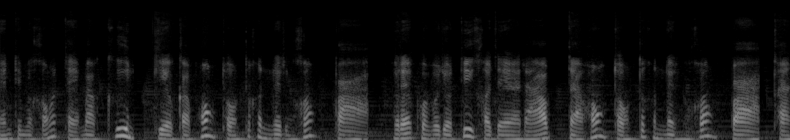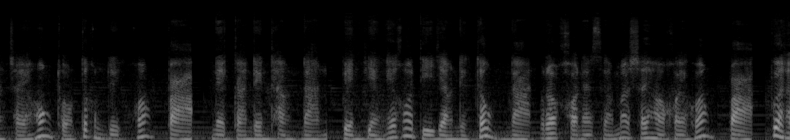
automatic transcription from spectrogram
นั้นจะมีความมั่นใจมากขึ้น เกี่ยวกับห้องโถงต้นกำเนิดของห้องป่า และผลประโยชน์ที่เขาจะได้รับ จากห้องโถงต้นกำเนิดของห้องป่า การใช้ห้องโถงต้นกำเนิดของห้องป่า ในการเดินทางนั้นเป็นเพียงแค่ข้อดีอย่างหนึ่งเท่านั้นเพราะเขานั้นสามารถใช้หอคอยห้องป่า เพื่อท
